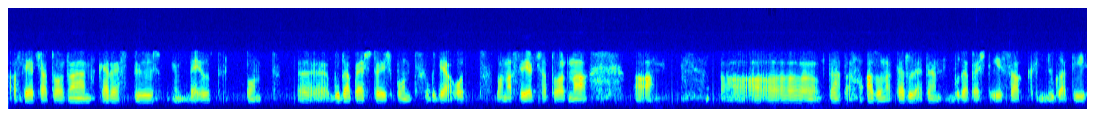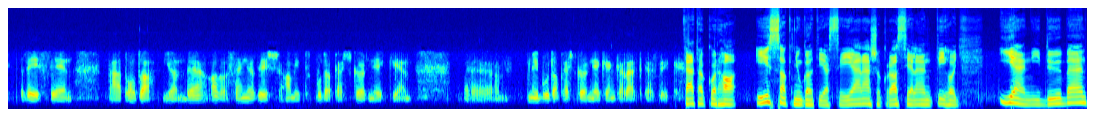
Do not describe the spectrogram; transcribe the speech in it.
a szélcsatornán keresztül bejut pont Budapestre, és pont ugye ott van a szélcsatorna, a, a, tehát azon a területen, Budapest észak-nyugati részén, tehát oda jön be az a szennyezés, amit Budapest környékén mi Budapest környékén keletkezik. Tehát akkor, ha észak-nyugati a széljárás, akkor azt jelenti, hogy ilyen időben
